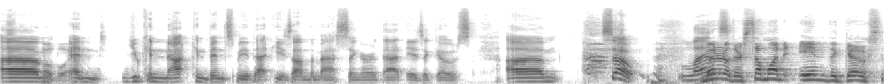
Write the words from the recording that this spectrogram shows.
Um, Oh, boy. And you cannot convince me that he's on The Masked Singer. That is a ghost. Um, so let's. No, no, no. There's someone in the ghost,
